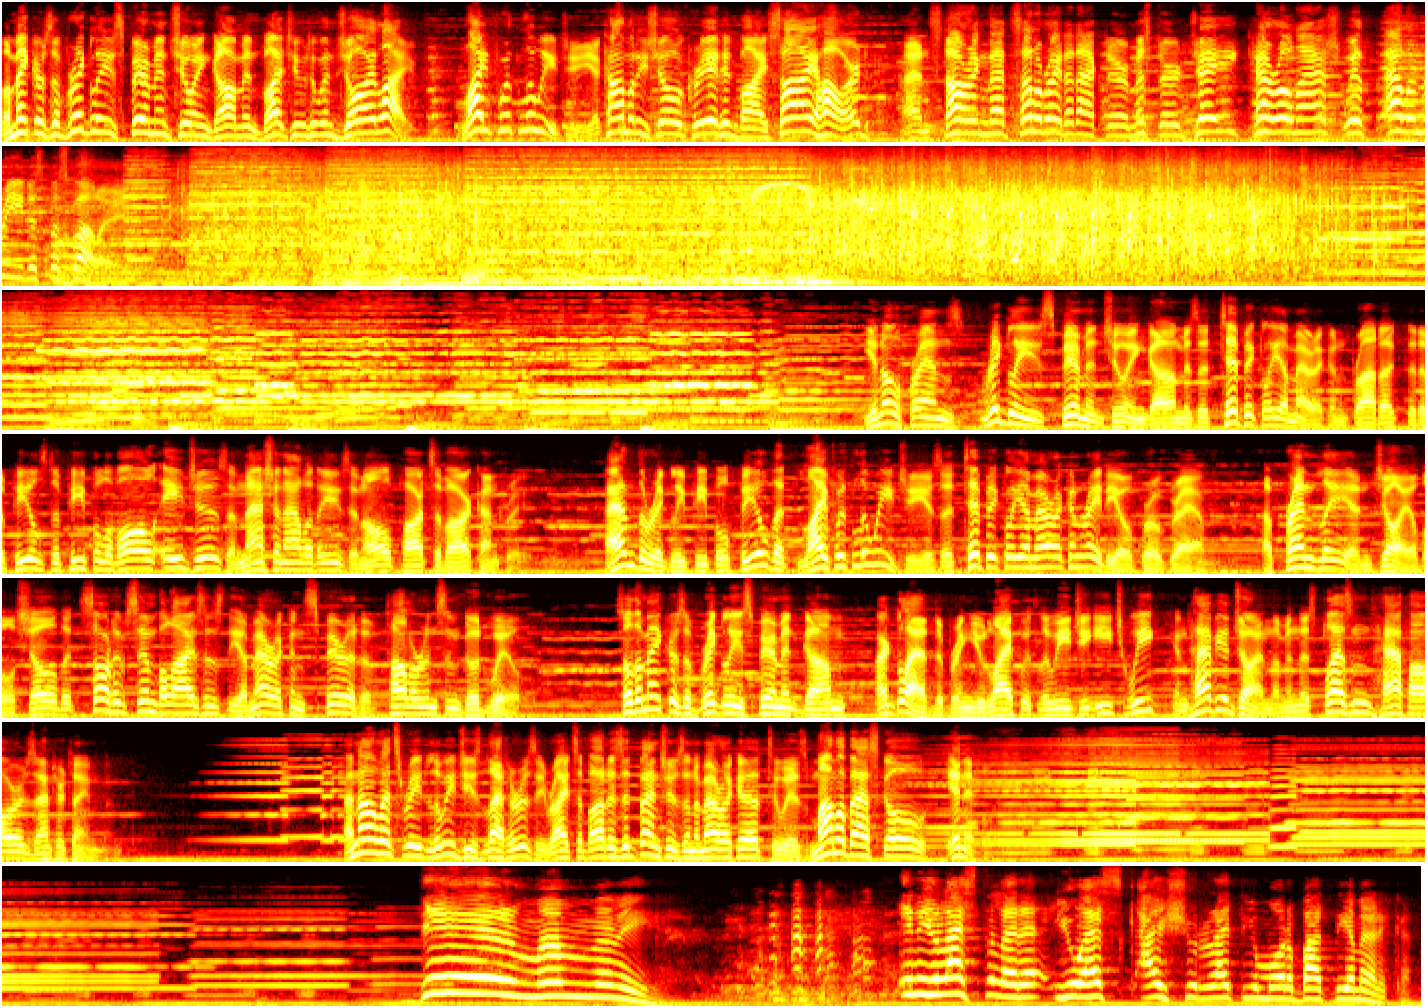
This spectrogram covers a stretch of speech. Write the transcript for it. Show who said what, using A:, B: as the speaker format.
A: The makers of Wrigley's Spearmint Chewing Gum invite you to enjoy life. Life with Luigi, a comedy show created by Cy Howard and starring that celebrated actor, Mr. J. Carrol Naish, with Alan Reed as Pasquale. You know, friends, Wrigley's Spearmint Chewing Gum is a typically American product that appeals to people of all ages and nationalities in all parts of our country. And the Wrigley people feel that Life with Luigi is a typically American radio program, a friendly, enjoyable show that sort of symbolizes the American spirit of tolerance and goodwill. So the makers of Wrigley's Spearmint Gum are glad to bring you Life with Luigi each week and have you join them in this pleasant half hour's entertainment. And now let's read Luigi's letter as he writes about his adventures in America to his Mama Basco in Italy.
B: Dear Mamma Mia. In your last letter, you ask I should write to you more about the American.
